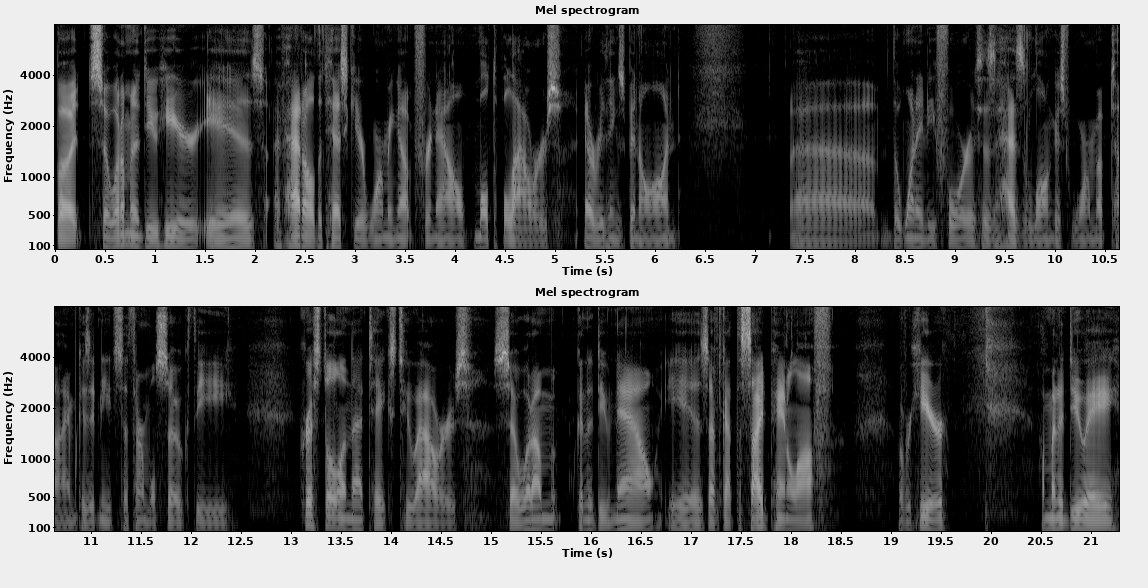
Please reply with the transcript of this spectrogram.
But so what I'm going to do here is I've had all the test gear warming up for now multiple hours. Everything's been on. Uh, the 184 says it has the longest warm-up time because it needs to thermal soak the crystal and that takes two hours. So what I'm going to do now is I've got the side panel off over here. I'm going to do a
